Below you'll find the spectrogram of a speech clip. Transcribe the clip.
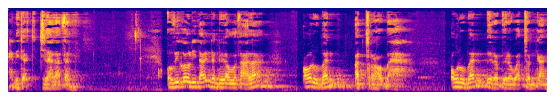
Tidak jelalatan Wa fi dan dari Allah Ta'ala Uruban atrobah Uruban bira-bira waton kang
